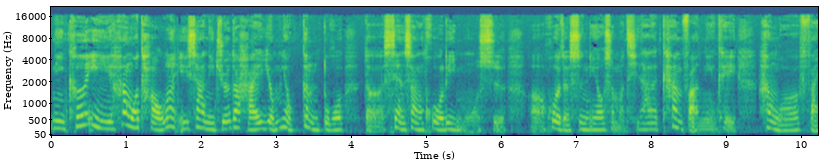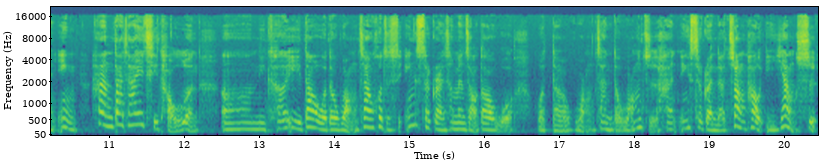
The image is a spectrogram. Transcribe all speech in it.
你可以和我讨论一下，你觉得还有没有更多的线上获利模式？呃，或者是你有什么其他的看法，你也可以和我反映，和大家一起讨论。嗯、你可以到我的网站或者是 Instagram 上面找到我，我的网站的网址和 Instagram 的账号一样是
